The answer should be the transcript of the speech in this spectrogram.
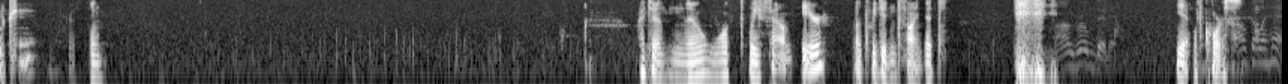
Okay. Interesting. I don't know what we found here, but we didn't find it. Mongrel did it. Yeah, of course. I'll go ahead.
